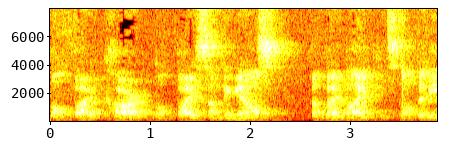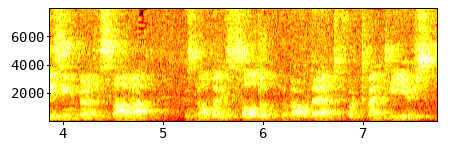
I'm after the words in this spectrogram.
Not by car, not by something else, but by bike. It's not that easy in Bratislava because nobody thought about that for 20 years.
